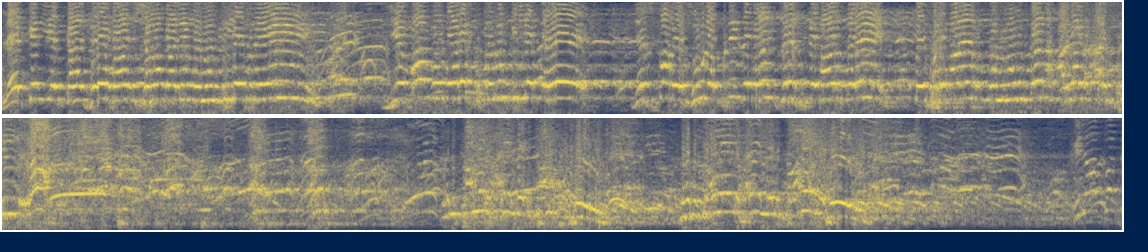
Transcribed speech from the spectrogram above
لیکن یہ کافر بادشاہوں والی ملوکیت نہیں۔ یہ وہ مبارک ملوکیت ہے۔ جس کو رسول اپنی زبان سے استعمال کرے تو فرمائے ملوکن الگ اصل خلافت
